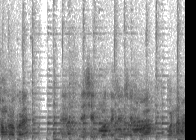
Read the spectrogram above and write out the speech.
সংগ্রহ করে। এই সেই কুয়া থেকে, সেই কুয়া, কুয়ার নামে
